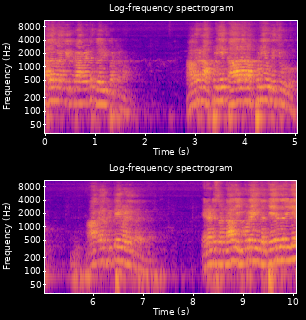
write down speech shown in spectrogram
களமிறங்கி இருக்கிறாங்க என்று கேள்விப்பட்டேன் அவர்கள் அப்படியே காலால் அப்படியே உதைச்சு விடுவோம் ஆக்களை கிட்டே விழுகிறார்கள் என்னன்னு சொன்னால் இம்முறை இந்த தேர்தலிலே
